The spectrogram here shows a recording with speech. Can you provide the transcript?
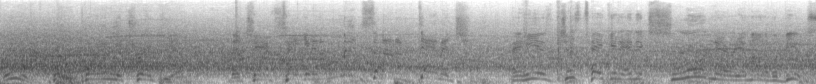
Ooh, pinpointing the trachea. The champ's taking an immense amount of damage. And he has just taken an extraordinary amount of abuse.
